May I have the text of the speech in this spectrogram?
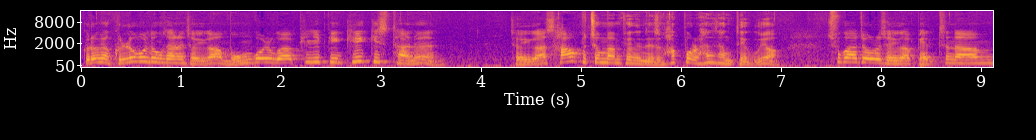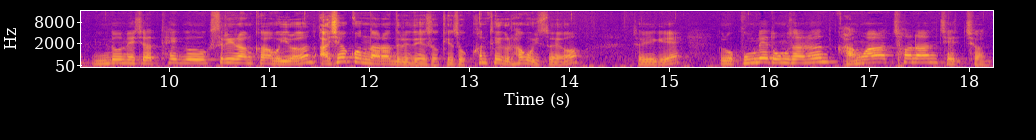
그러면 글로벌 동산은 저희가 몽골과 필리핀, 키르기스탄은 저희가 4억 9천만 평에 대해서 확보를 한 상태고요. 추가적으로 저희가 베트남, 인도네시아, 태국, 스리랑카 뭐 이런 아시아권 나라들에 대해서 계속 컨택을 하고 있어요. 저희에게. 그리고 국내 동산은 강화, 천안, 제천,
